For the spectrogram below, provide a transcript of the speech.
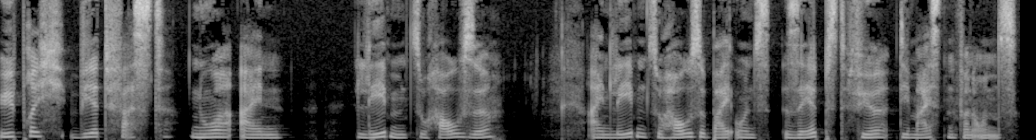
übrig wird fast nur ein Leben zu Hause, ein Leben zu Hause bei uns selbst für die meisten von uns.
